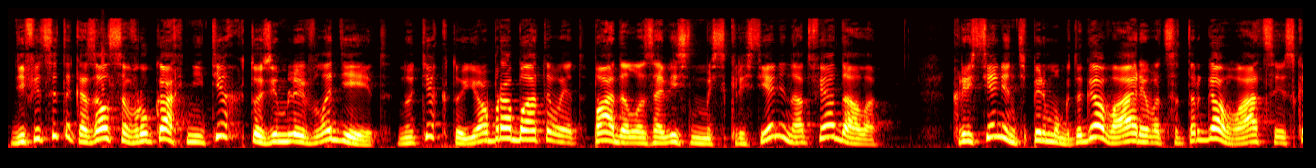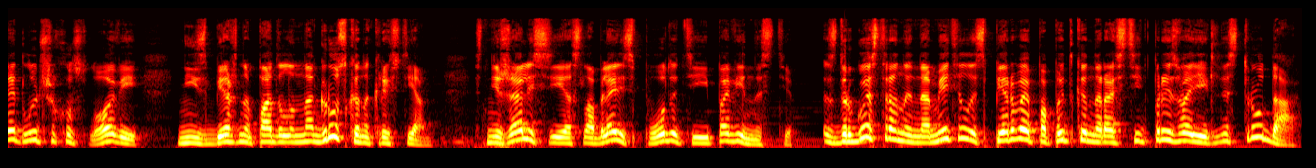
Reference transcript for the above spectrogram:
Дефицит оказался в руках не тех, кто землей владеет, но тех, кто ее обрабатывает. Падала зависимость крестьянина от феодала. Крестьянин теперь мог договариваться, торговаться, искать лучших условий. Неизбежно падала нагрузка на крестьян. Снижались и ослаблялись подати и повинности. С другой стороны, наметилась первая попытка нарастить производительность труда.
